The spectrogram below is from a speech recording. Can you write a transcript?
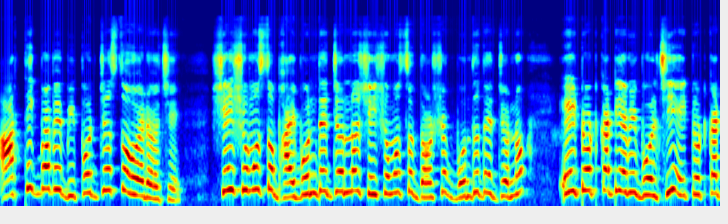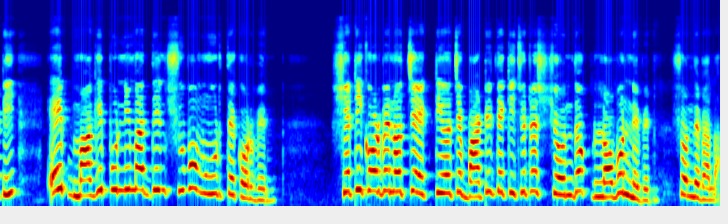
আর্থিকভাবে বিপর্যস্ত হয়ে রয়েছে, সেই সমস্ত ভাই বোনদের জন্য, সেই সমস্ত দর্শক বন্ধুদের জন্য এই টোটকাটি আমি বলছি, এই টোটকাটি এই মাঘী পূর্ণিমার দিন শুভ মুহূর্তে করবেন। সেটি করবেন হচ্ছে, একটি হচ্ছে বাটিতে কিছুটা সন্ধ্যক লবণ নেবেন সন্ধেবেলা।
